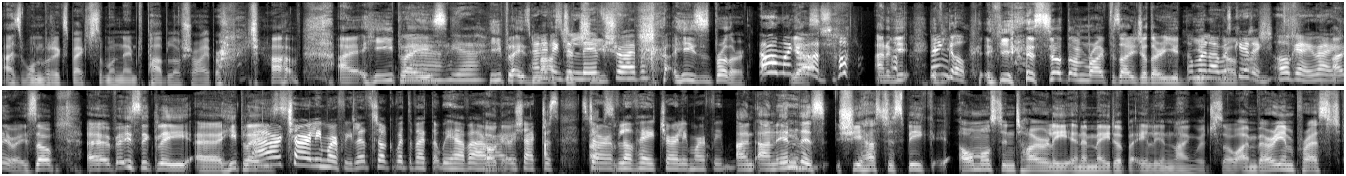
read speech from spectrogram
as one would expect someone named Pablo Schreiber to have uh, he plays Yeah, yeah. he plays Anything Master to live, Chief Schreiber? he's his brother Oh my Yes. god! And if you if you, if you stood them right beside each other, you'd. Oh, well, you'd I was kidding. that. Okay, right. Anyway, so uh, basically, uh, he plays. Our Charlie Murphy. Let's talk about the fact that we have our Okay. Irish actress, star of Love Hate, Charlie Murphy. And and in Yeah. this, she has to speak almost entirely in a made-up alien language. So I'm very impressed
